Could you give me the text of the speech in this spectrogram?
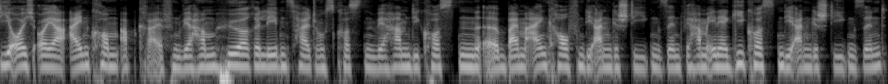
die euch euer Einkommen abgreifen. Wir haben höhere Lebenshaltungskosten, wir haben die Kosten äh, beim Einkaufen, die angestiegen sind, wir haben Energiekosten, die angestiegen sind.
